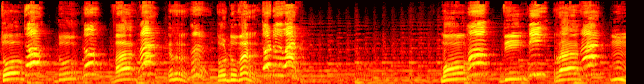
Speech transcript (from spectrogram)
தோ டு வ இர். தொடுவர். மோ தி ர ம்.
